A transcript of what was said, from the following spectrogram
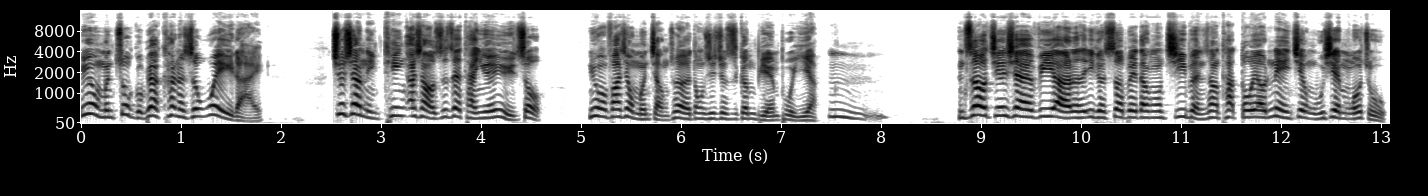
因为我们做股票看的是未来。就像你听阿翔老师在谈元宇宙，你有没有发现我们讲出来的东西就是跟别人不一样？嗯，你知道接下来 VR 的一个设备当中，基本上它都要内建无线模组，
